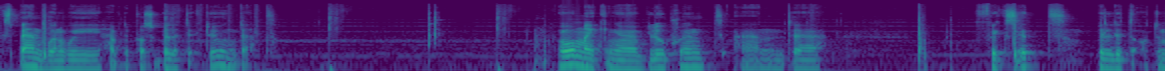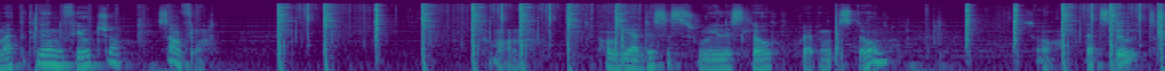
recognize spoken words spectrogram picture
expand when we have the possibility of doing that. Or making a blueprint and uh, fix it, build it automatically in the future, something. Come on. Oh yeah, this is really slow grabbing the stone. So let's do it.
